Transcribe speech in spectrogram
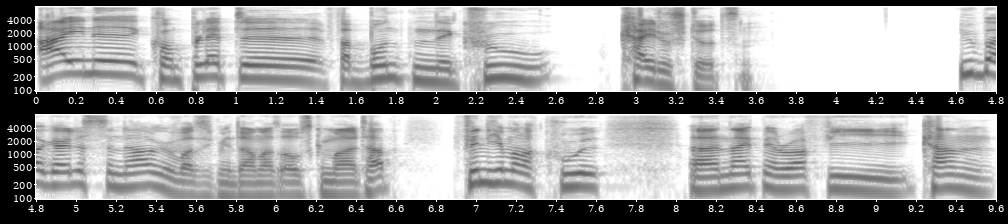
eine komplette verbundene Crew Kaido stürzen übergeiles Szenario, was ich mir damals ausgemalt habe. Finde ich immer noch cool. Äh, Nightmare Ruffy kann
